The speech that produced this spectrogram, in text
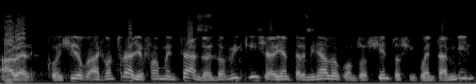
A ver, coincido, al contrario, fue aumentando. En el 2015 habían terminado con 250 mil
